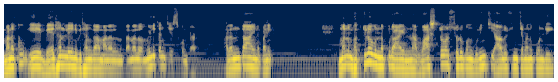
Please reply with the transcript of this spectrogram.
మనకు ఏ భేదం లేని విధంగా మనల్ని తనలో మిళితం చేసుకుంటాడు. అదంతా ఆయన పని. మనం భక్తిలో ఉన్నప్పుడు ఆయన వాస్తవ స్వరూపం గురించి ఆలోచించమనుకోండి.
